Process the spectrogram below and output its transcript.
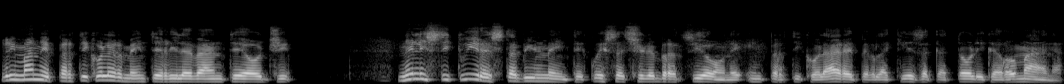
rimane particolarmente rilevante oggi. Nell'istituire stabilmente questa celebrazione, in particolare per la Chiesa cattolica romana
